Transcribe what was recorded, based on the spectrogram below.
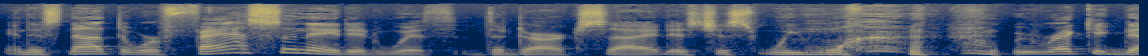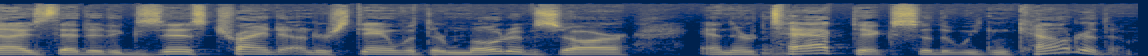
And it's not that we're fascinated with the dark side. It's just we want, we recognize that it exists. Trying to understand what their motives are and their tactics so that we can counter them.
